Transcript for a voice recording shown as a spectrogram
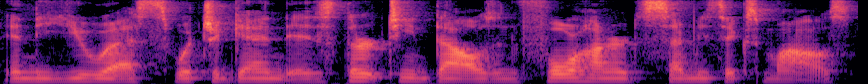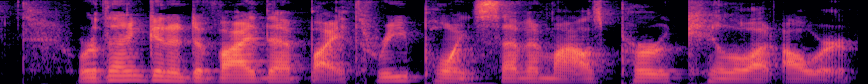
in the US, which again is 13,476 miles. We're then going to divide that by 3.7 miles per kilowatt hour.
